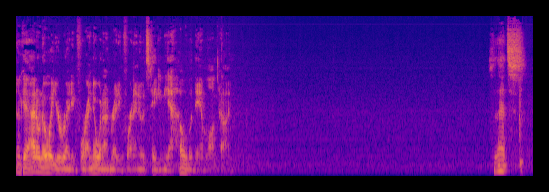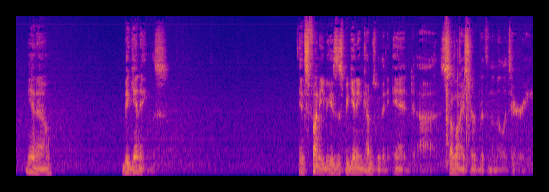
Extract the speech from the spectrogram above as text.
Okay, I don't know what you're writing for. I know what I'm writing for, and I know it's taking me a hell of a damn long time. So that's, you know, beginnings. It's funny because this beginning comes with an end. Uh, someone I served with in the military,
